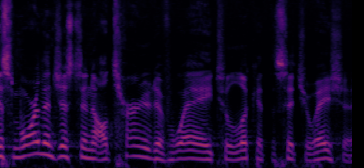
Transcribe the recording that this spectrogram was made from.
It's more than just an alternative way to look at the situation.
